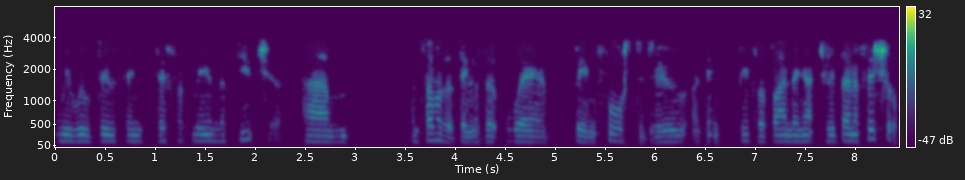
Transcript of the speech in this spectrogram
we will do things differently in the future. Um, and some of the things that we're being forced to do, I think people are finding actually beneficial.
